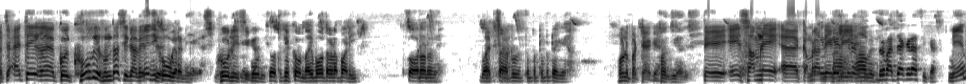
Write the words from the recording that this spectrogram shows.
ਅੱਛਾ ਇੱਥੇ ਅਹ, ਕੋਈ ਖੂਹ ਵੀ ਹੁੰਦਾ ਸੀਗਾ ਨਹੀਂ ਜੀ ਵਿੱਚ ਖੂਬ ਵਗੈਰਾ ਨਹੀਂ ਹੈਗਾ ਸੀ। ਖੂਹ ਨਹੀਂ ਸੀਗਾ। ਖੂਹ ਨਹੀਂ ਸੀ ਉੱਥੇ ਕਿੱਕਰ ਹੁੰਦਾ ਸੀ ਬਹੁਤ ਤਗੜਾ ਪਹਾੜੀ ਕਾਰਨਰ ਤੇ। ਅੱਛਾ। ਬੱਚਾ ਟੂ ਟਪ ਟਪ ਗਿਆ। ਹੁਣ ਪੱਟਿਆ ਗਿਆ। ਹਾਂਜੀ ਹਾਂਜੀ। ਤੇ ਇਹ ਸਾਹਮਣੇ ਅਹ, ਕਮਰਾ ਦੇਖ ਲਈਏ। ਹਾਂ। ਦਰਵਾਜ਼ਾ ਕਿਹੜਾ ਸੀਗਾ? ਮੇਨ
